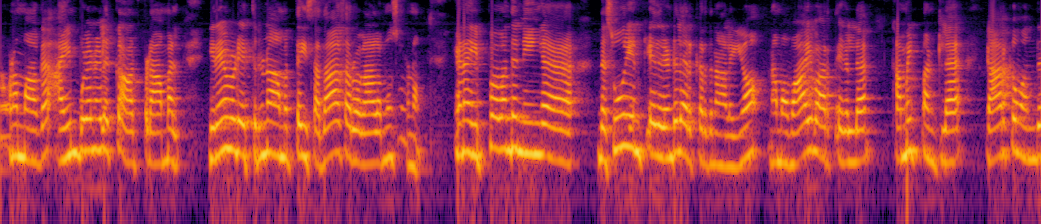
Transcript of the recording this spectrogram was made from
கவனமாக ஐம்புலன்களுக்கு ஆட்படாமல் இறைவனுடைய திருநாமத்தை சதா சர்வகாலமும் சொல்லணும். ஏன்னா இப்போ வந்து நீங்கள் இந்த சூரியன் கேது ரெண்டில் இருக்கிறதுனாலையும் நம்ம வாய் வார்த்தைகளில் கமிட்மெண்ட்டில் யாருக்கும் வந்து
